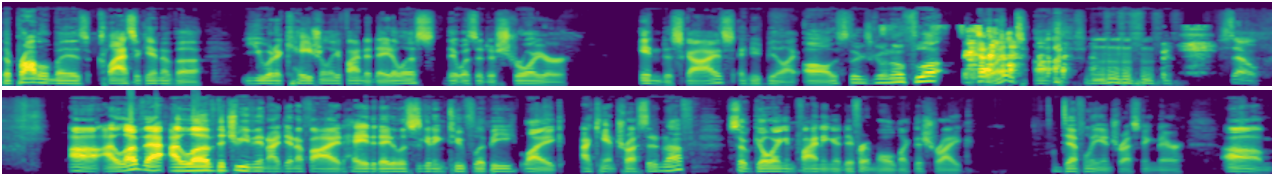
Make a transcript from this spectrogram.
The problem is, classic Innova, you would occasionally find a Daedalus that was a destroyer in disguise, and you'd be like, "Oh, this thing's gonna fly." What? uh, so, uh, I love that. I love that you even identified, "Hey, the Daedalus is getting too flippy. Like, I can't trust it enough." So, going and finding a different mold like the Shrike, definitely interesting there. Um,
